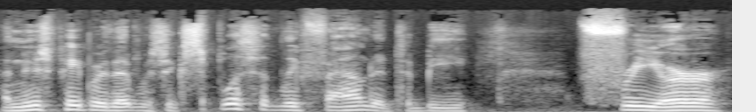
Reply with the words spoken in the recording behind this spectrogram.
a newspaper that was explicitly founded to be freer,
